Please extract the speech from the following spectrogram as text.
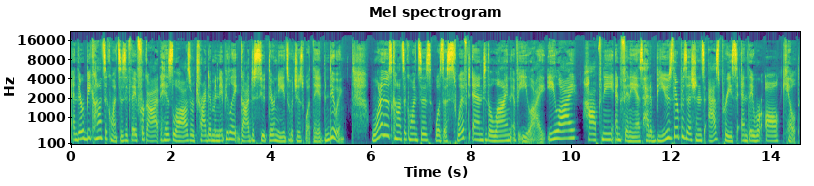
and there would be consequences if they forgot his laws or tried to manipulate God to suit their needs, which is what they had been doing. One of those consequences was a swift end to the line of Eli. Eli, Hophni, and Phinehas had abused their positions as priests and they were all killed.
